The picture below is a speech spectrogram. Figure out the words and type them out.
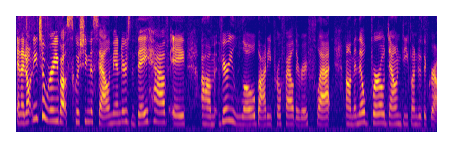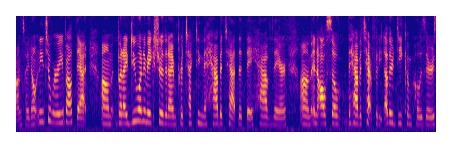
and I don't need to worry about squishing the salamanders. They have a um, very low body profile. They're very flat um, and they'll burrow down deep under the ground. So I don't need to worry about that. Um, but I do want to make sure that I'm protecting the habitat that they have there um, and also the habitat for the other decomposers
